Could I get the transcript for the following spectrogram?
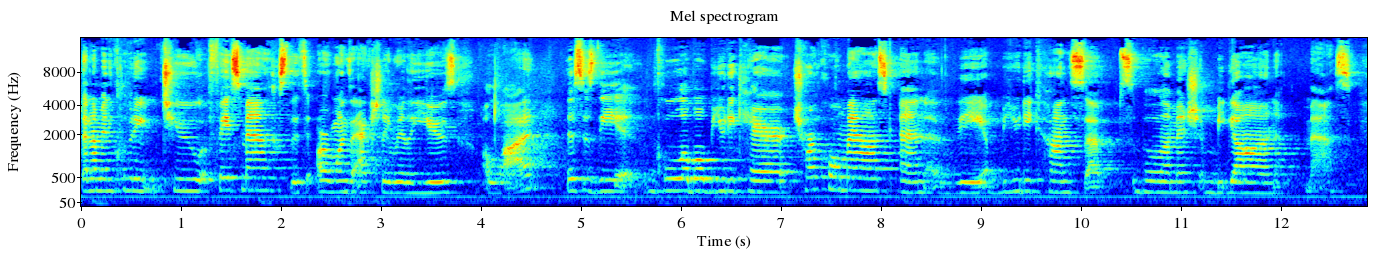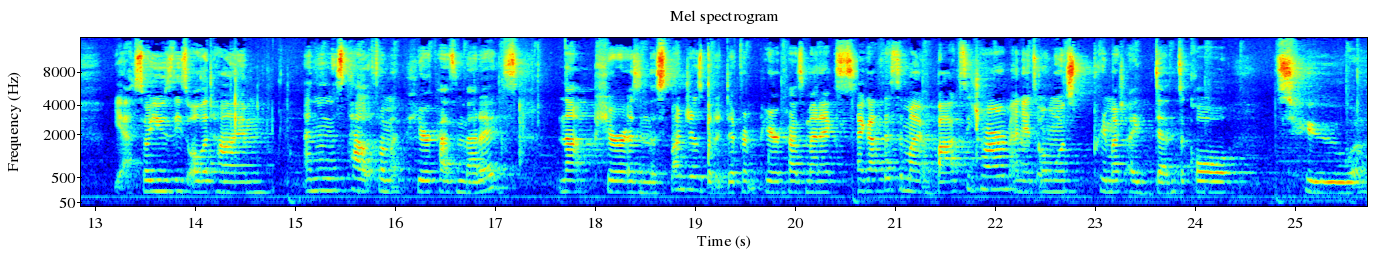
Then I'm including two face masks. These are ones I actually really use a lot. This is the Global Beauty Care Charcoal Mask and the Beauty Concepts Blemish Begone Mask. Yeah, so I use these all the time. And then this palette from Pure Cosmetics not pure as in the sponges, but a different Pure Cosmetics. I got this in my BoxyCharm and it's almost pretty much identical to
